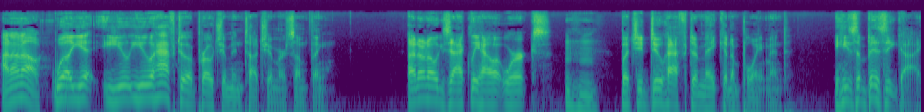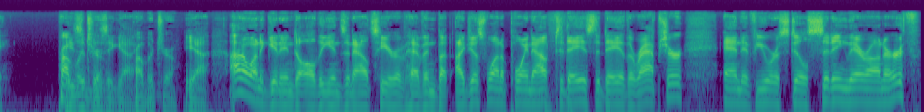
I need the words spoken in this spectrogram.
I don't know. Well, you you you have to approach him and touch him or something. I don't know exactly how it works, Mm-hmm. but you do have to make an appointment. He's a busy guy. Probably He's a true. busy guy. Probably true. Yeah. I don't want to get into all the ins and outs here of heaven, but I just want to point out today is the day of the rapture. And if you are still sitting there on earth,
